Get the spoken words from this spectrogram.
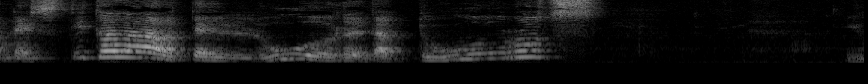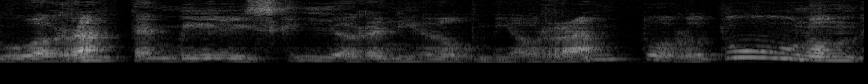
anestitalate lure daturus, Iurante mi sciren il mio ranto rotunum,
